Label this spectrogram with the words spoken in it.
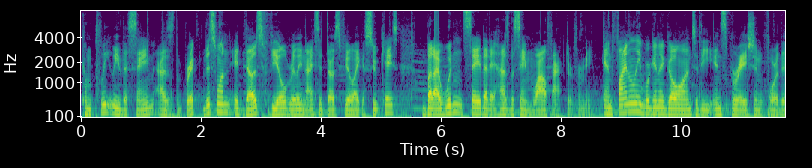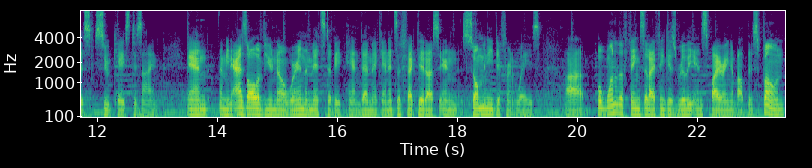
completely the same as the brick. This one, it does feel really nice. It does feel like a suitcase, but I wouldn't say that it has the same wow factor for me. And finally, we're gonna go on to the inspiration for this suitcase design. And I mean, as all of you know, we're in the midst of a pandemic and it's affected us in so many different ways. Uh, but one of the things that I think is really inspiring about this phone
